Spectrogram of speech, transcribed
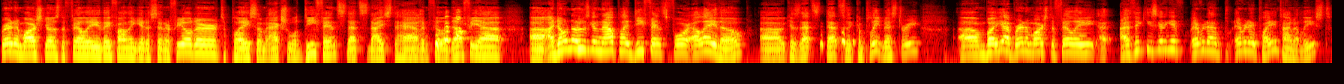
Brandon Marsh goes to Philly. They finally get a center fielder to play some actual defense. That's nice to have in Philadelphia. Uh, I don't know who's going to now play defense for LA though, uh, because that's that's a complete mystery. Um, but yeah, Brandon Marsh to Philly. I, I think he's going to get everyday everyday playing time at least.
